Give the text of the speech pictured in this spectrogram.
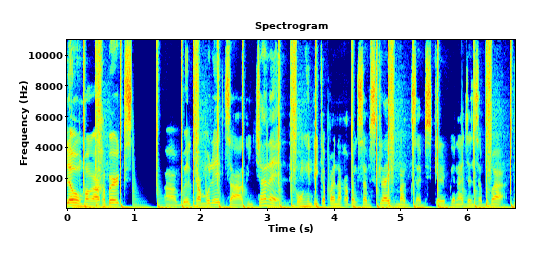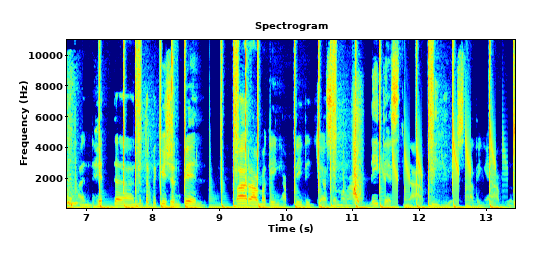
Hello mga kaberks! Uh, welcome ulit sa ating channel. Kung hindi ka pa nakapag-subscribe, mag-subscribe ka na dyan sa baba and hit the notification bell para maging updated ka sa mga latest na videos nating i-upload.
